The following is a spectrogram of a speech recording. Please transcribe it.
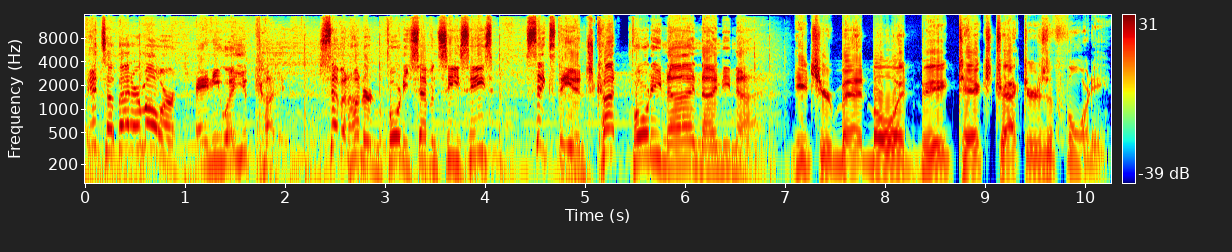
It's a better mower any way you cut it. 747 cc's, 60 inch cut, $49.99. Get your bad boy at Big Tex Tractors of Forney,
